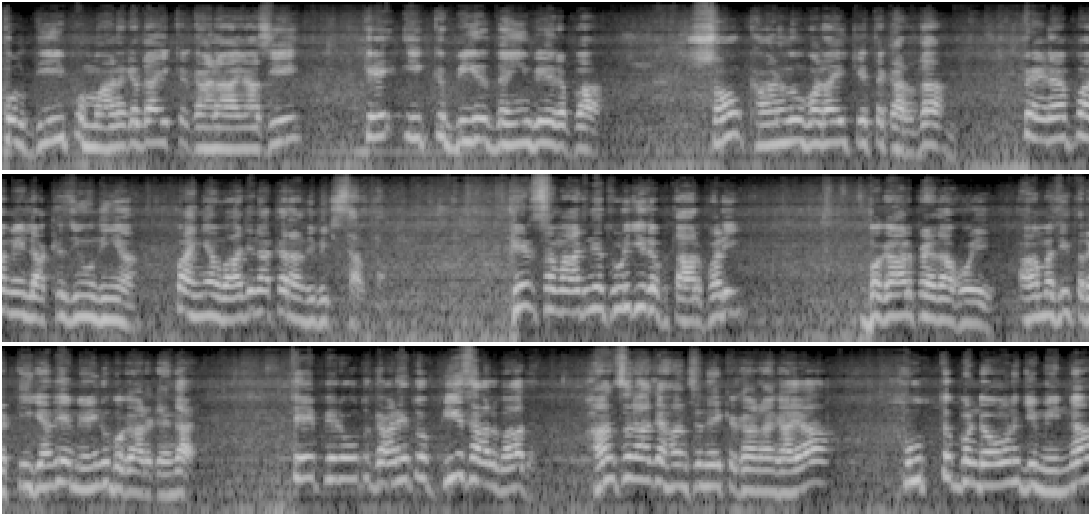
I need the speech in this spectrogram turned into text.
ਕੁਲਦੀਪ ਮਾਨਕ ਦਾ ਇੱਕ ਗਾਣਾ ਆਇਆ ਸੀ ਕਿ ਇੱਕ ਵੀਰ ਦਈ ਵੇ ਰੱਬਾ ਸਹੁੰ ਖਾਣ ਨੂੰ ਬੜਾ ਹੀ ਚਿੱਤ ਕਰਦਾ, ਭੈਣਾਂ ਭਾਵੇਂ ਲੱਖ ਜਿਉਂਦੀਆਂ, ਭਾਈਆਂ ਵਾਜਨਾ ਘਰਾਂ ਦੇ ਵਿੱਚ ਸਰਦਾ। ਫਿਰ ਸਮਾਜ ਨੇ ਥੋੜੀ ਜਿਹੀ ਰਫ਼ਤਾਰ ਫੜੀ ਬਗਾੜ ਪੈਦਾ ਹੋਏ। ਆਮ ਅਸੀਂ ਤਰੱਕੀ ਕਹਿੰਦੇ ਮੈਂ ਇਹਨੂੰ ਬਗਾੜ ਕਹਿੰਦਾ। ਤੇ ਫਿਰ ਉਹ ਗਾਣੇ ਤੋਂ 20 ਸਾਲ ਬਾਅਦ ਹੰਸ ਰਾਜ ਹੰਸ ਨੇ ਇੱਕ ਗਾਣਾ ਗਾਇਆ, ਪੁੱਤ ਵੰਡਾਉਣ ਜ਼ਮੀਨਾਂ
